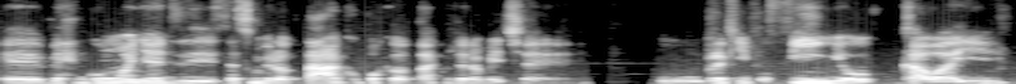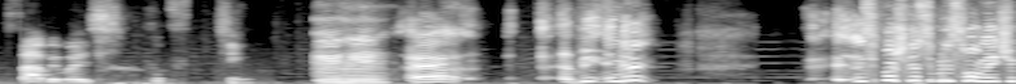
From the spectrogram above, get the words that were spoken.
é, vergonha de se assumir otaku, porque o otaku geralmente é o branquinho fofinho, kawaii, sabe? Mas, putz, sim. Uhum. É, é bem. É esse podcast, principalmente,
